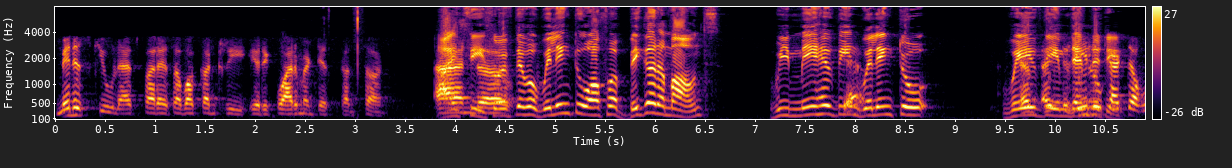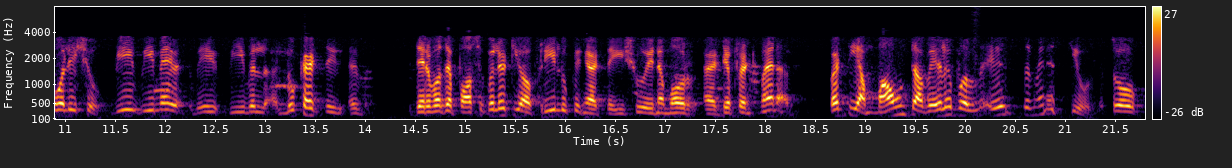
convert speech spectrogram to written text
minuscule as far as our country requirement is concerned. I And, see. so uh, if they were willing to offer bigger amounts, we may have been Yeah. willing to waive uh, the uh, We look at the whole issue. We we may we, we will look at the. There was a possibility of re-looking at the issue in a more uh, different manner, but the amount available is minuscule. So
